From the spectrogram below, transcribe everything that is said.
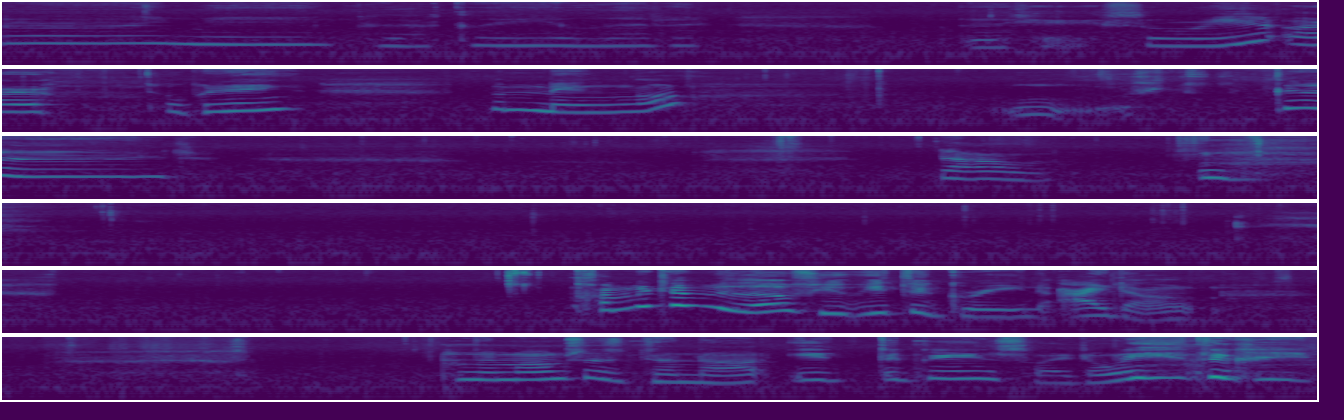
I'm exactly 11. Okay, so we are opening the mango. Ooh, looks good. Now, comment down below if you eat the green. I don't. My mom says do not eat the green, so I don't eat the green.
